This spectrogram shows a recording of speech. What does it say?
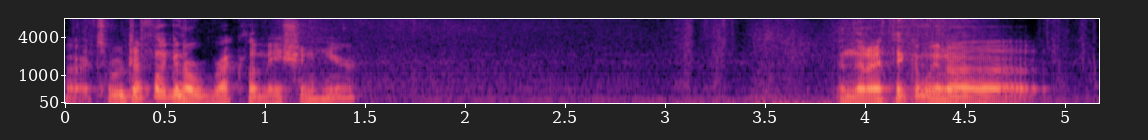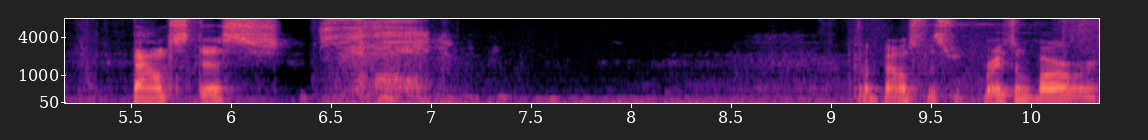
Alright, so we're definitely going to Reclamation here. And then I think I'm going to bounce this. Gonna bounce this Brazen Borrower.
